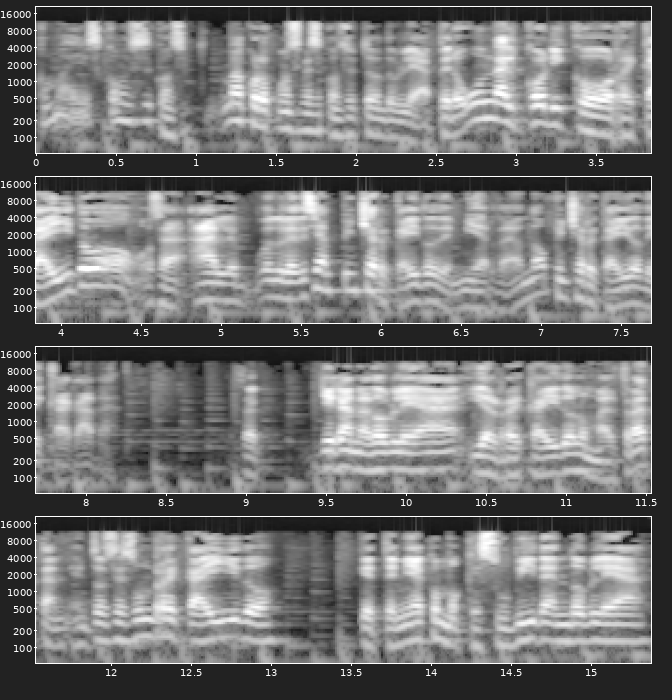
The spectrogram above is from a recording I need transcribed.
cómo es? ¿Cómo es ese concepto? No me acuerdo cómo se llama ese concepto en doble A. Pero un alcohólico recaído, o sea, ah, le, bueno, le decían pinche recaído de mierda, no pinche recaído de cagada. O sea, llegan a doble A y el recaído lo maltratan. Entonces, un recaído que tenía como que su vida en doble A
